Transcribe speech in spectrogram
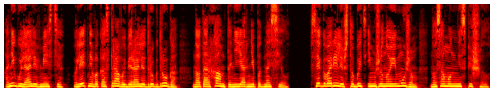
Они гуляли вместе, у летнего костра выбирали друг друга, но Тархам Таньяр не подносил. Все говорили, что быть им женой и мужем, но сам он не спешил.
